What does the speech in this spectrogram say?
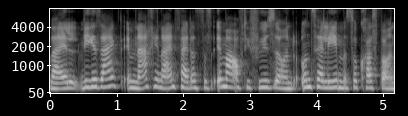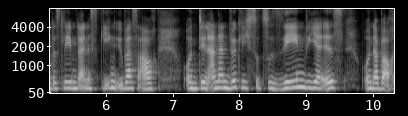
Weil, wie gesagt, im Nachhinein fällt uns das immer auf die Füße und unser Leben ist so kostbar und das Leben deines Gegenübers auch. Und den anderen wirklich so zu sehen, wie er ist und aber auch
